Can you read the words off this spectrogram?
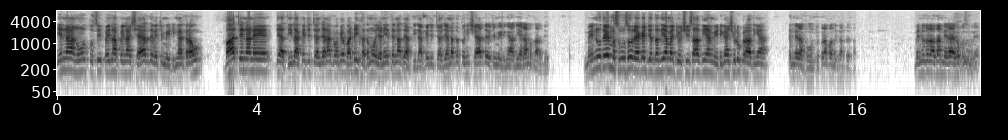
ਇਹਨਾਂ ਨੂੰ ਤੁਸੀਂ ਪਹਿਲਾਂ ਪਹਿਲਾਂ ਸ਼ਹਿਰ ਦੇ ਵਿੱਚ ਮੀਟਿੰਗਾਂ ਕਰਾਓ। ਬਾਅਦ ਚ ਇਹਨਾਂ ਨੇ ਦਿਹਾਤੀ ਇਲਾਕੇ 'ਚ ਚੱਲ ਜਾਣਾ ਕਿਉਂਕਿ ਵਾਢੀ ਖਤਮ ਹੋ ਜਾਣੀ ਹੈ ਤੇ ਇਹਨਾਂ ਦਿਹਾਤੀ ਇਲਾਕੇ 'ਚ ਚੱਲ ਜਾਣਾ ਤਾਂ ਤੁਸੀਂ ਸ਼ਹਿਰ ਦੇ ਵਿੱਚ ਮੀਟਿੰਗਾਂ ਆਦੀਆਂ ਆਰੰਭ ਕਰ ਦਿਓ। ਮੈਨੂੰ ਤੇ ਇਹ ਮਹਿਸੂਸ ਹੋ ਰਿਹਾ ਕਿ ਜਦੋਂ ਦੀਆਂ ਮੈਂ ਜੋਸ਼ੀ ਸਾਹਿਬ ਦੀਆਂ ਮੀਟਿੰਗਾਂ ਸ਼ੁਰੂ ਕਰਾਤੀਆਂ ਤੇ ਮੇਰਾ ਫੋਨ ਚੁੱਕਣਾ ਬੰਦ ਕਰ ਦਿੱਤਾ। ਮੈਨੂੰ ਤਾਂ ਲੱਗਦਾ ਮੇਰਾ ਇਹੋ ਕਸੂਰ ਹੈ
